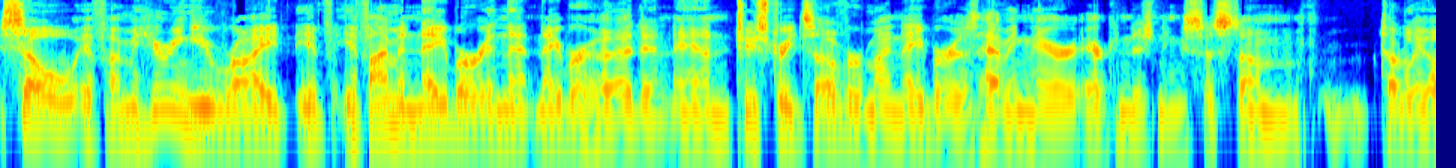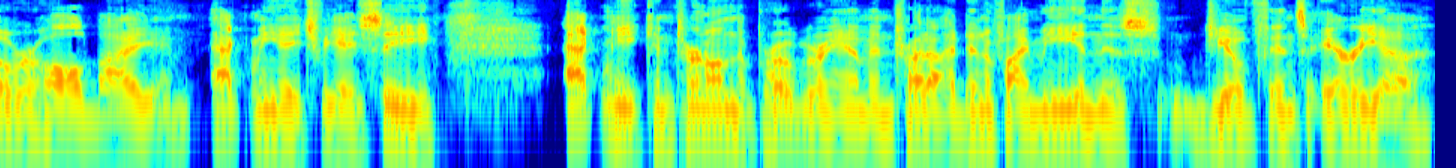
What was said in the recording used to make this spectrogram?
So, if I'm hearing you right, if if I'm a neighbor in that neighborhood and and two streets over, my neighbor is having their air conditioning system totally overhauled by Acme HVAC, Acme can turn on the program and try to identify me in this geofence area.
